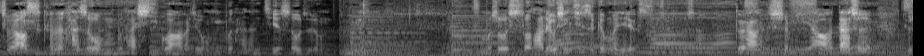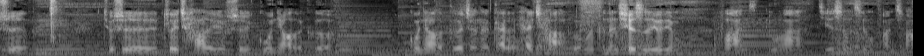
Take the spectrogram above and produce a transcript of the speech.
主要是可能还是我们不太习惯，而且我们不太能接受这种。怎么说说它流行，其实根本也是谈不上。对啊，是民谣，但是就是。就是最差的就是孤鸟的歌，孤鸟的歌真的改的太差，我们可能确实有点无法无法接受这种反差，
